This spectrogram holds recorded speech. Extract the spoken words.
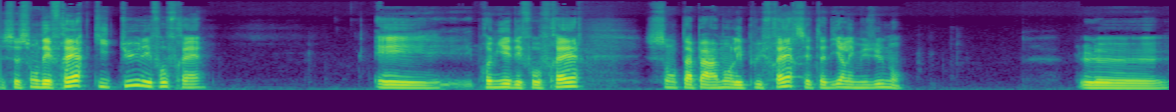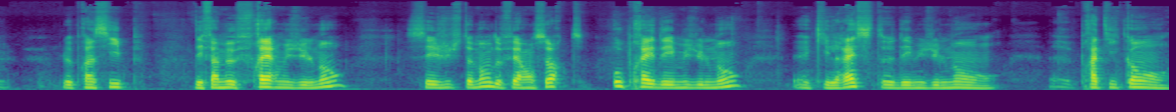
Ce sont des frères qui tuent les faux frères. Et les premiers des faux frères sont apparemment les plus frères, c'est-à-dire les musulmans. Le, principe des fameux frères musulmans, c'est justement de faire en sorte auprès des musulmans euh, qu'ils restent des musulmans euh, pratiquants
